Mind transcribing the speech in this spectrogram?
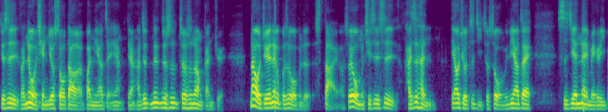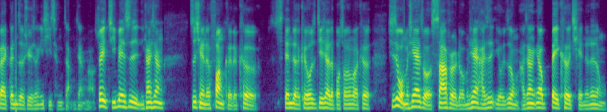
就是反正我钱就收到了，不然你要怎样这样，他就那就是就是那种感觉。那我觉得那个不是我们的 style，所以我们其实是还是很要求自己，就是说我们一定要在时间内每个礼拜跟着学生一起成长，这样哈。所以即便是你看像之前的 Funk 的课、Standard 的课，或是接下来的 Bossa Nova 课，其实我们现在所 suffer 的，我们现在还是有这种好像要备课前的那种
